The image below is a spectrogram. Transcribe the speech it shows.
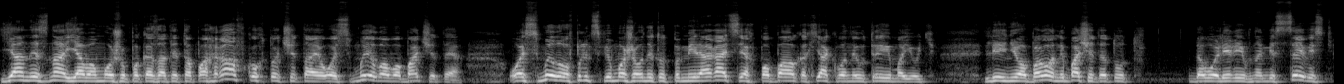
я не знаю, я вам можу показати топографку, хто читає. Ось Милово, бачите? Ось Милово, в принципі, може вони тут по меліораціях, по балках, як вони утримають лінію оборони. Бачите, тут доволі рівна місцевість.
